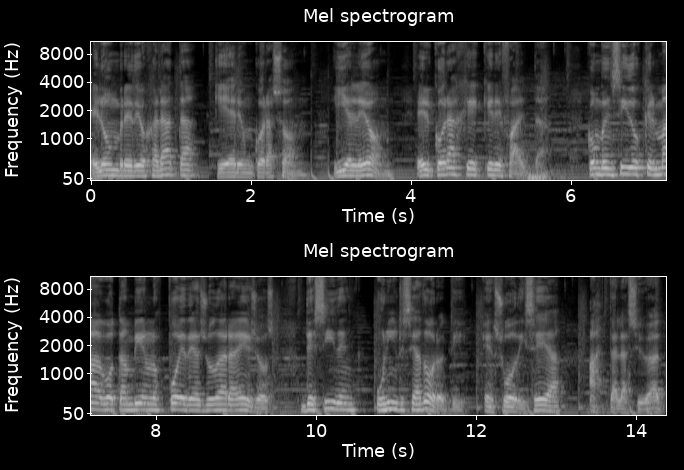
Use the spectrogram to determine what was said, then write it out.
el hombre de hojalata quiere un corazón y el león el coraje que le falta. Convencidos que el mago también los puede ayudar a ellos, deciden unirse a Dorothy en su odisea hasta la ciudad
